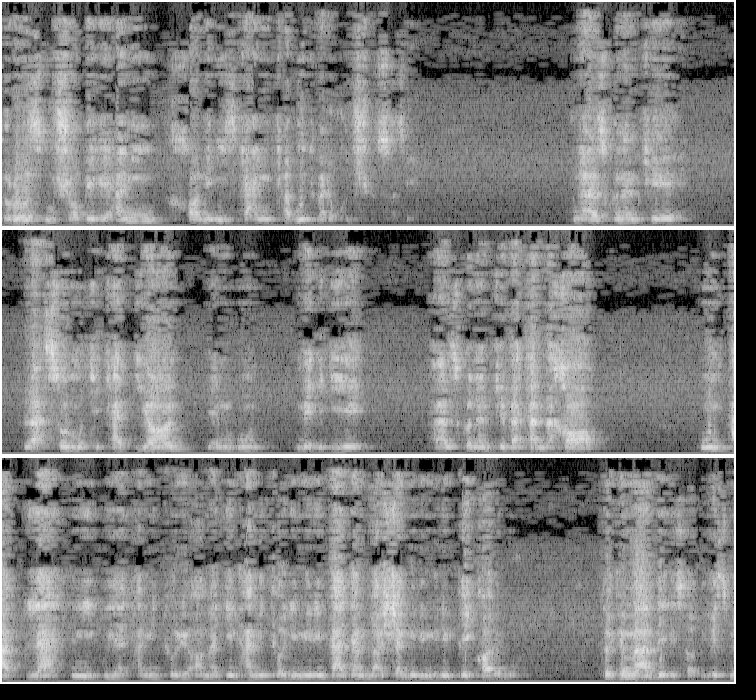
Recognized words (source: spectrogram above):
درست مشابه همین خانه است که انکبوت برای خودش بسازه ارز کنم که رأس المتکدیان یعنی اون مهدی ارز کنم که وطن نخواه اون ابله می‌گوید همینطوری آمدیم همینطوری میریم بعدم لاشه میریم میریم پیکارمون تو که مرد حسابی اسم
